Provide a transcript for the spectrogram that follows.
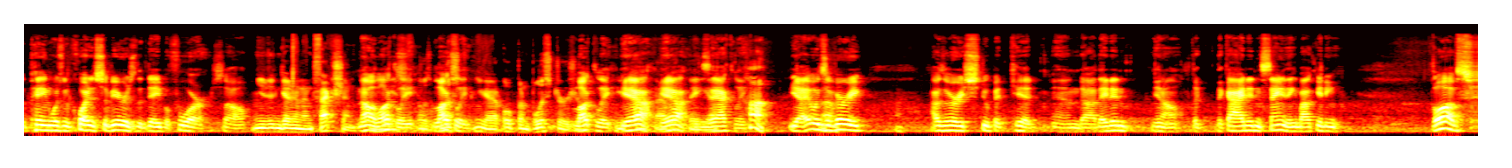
the pain wasn't quite as severe as the day before. So You didn't get an infection. No, luckily, those luckily. you got open blisters. luckily, yeah, yeah, exactly. Huh. Yeah, it was a very, I was a very stupid kid, and uh, they didn't, you know, the the guy didn't say anything about getting gloves,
